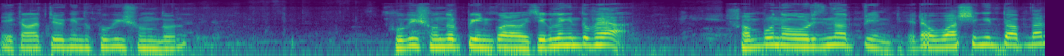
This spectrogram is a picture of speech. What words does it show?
এই কালারটিও কিন্তু খুবই সুন্দর। খুবই সুন্দর প্রিন্ট করা হয়েছে। এগুলো কিন্তু ভাইয়া সম্পূর্ণ অরিজিনাল প্রিন্ট। এটা ওয়াশিং কিন্তু আপনার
